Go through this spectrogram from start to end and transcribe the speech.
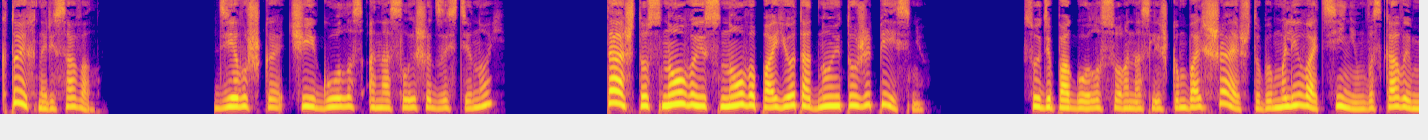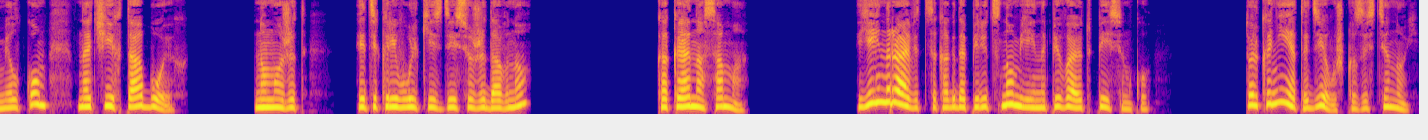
Кто их нарисовал? Девушка, чей голос она слышит за стеной? Та, что снова и снова поет одну и ту же песню. Судя по голосу, она слишком большая, чтобы малевать синим восковым мелком на чьих-то обоях. Но, может, эти кривульки здесь уже давно? Как и она сама. Ей нравится, когда перед сном ей напевают песенку. Только не эта девушка за стеной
